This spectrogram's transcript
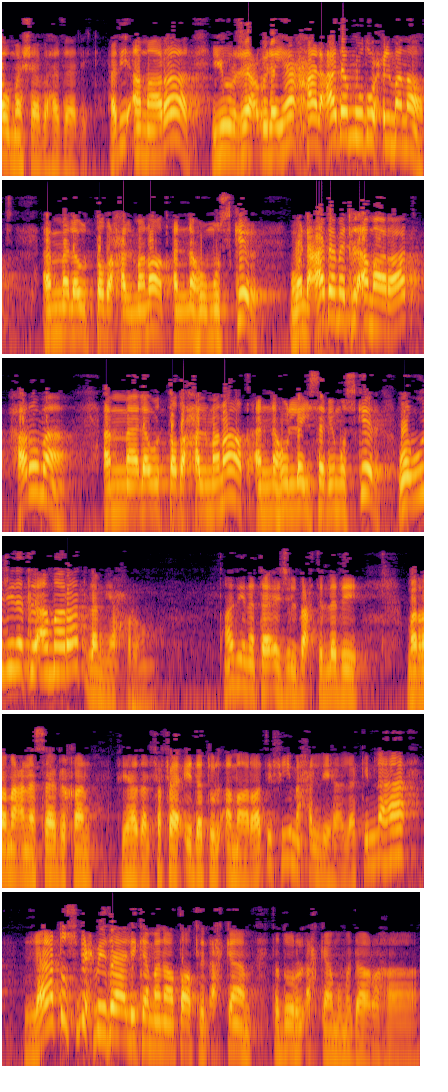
أو ما شابه ذلك. هذه أمارات يرجع إليها حال عدم وضوح المناط. أما لو اتضح المناط أنه مسكر وانعدمت الأمارات حرم أما لو اتضح المناط أنه ليس بمسكر ووجدت الأمارات لم يحرم. هذه نتائج البحث الذي مر معنا سابقا في هذا ففائدة الأمارات في محلها لكنها لا تصبح بذلك مناطات للأحكام تدور الأحكام مدارها.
